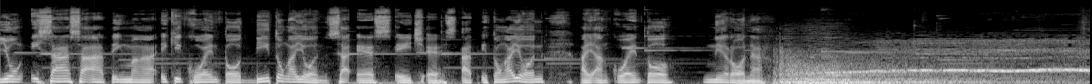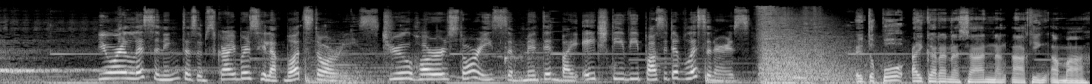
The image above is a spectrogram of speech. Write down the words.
yung isa sa ating mga ikikwento dito ngayon sa SHS. At ito ngayon ay ang kwento ni Rona. You are listening to Subscribers Hilakbot Stories, true horror stories submitted by HTV Positive listeners. Ito po ay karanasan ng aking ama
